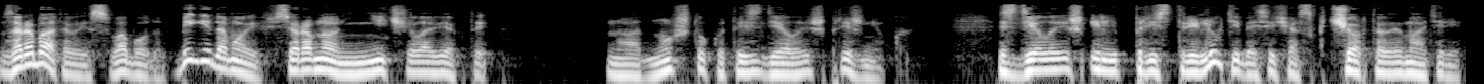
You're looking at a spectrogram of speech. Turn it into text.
зарабатывай свободу. Беги домой, все равно не человек ты. Но одну штуку ты сделаешь, Прижнюк. Сделаешь или пристрелю тебя сейчас к чертовой матери.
